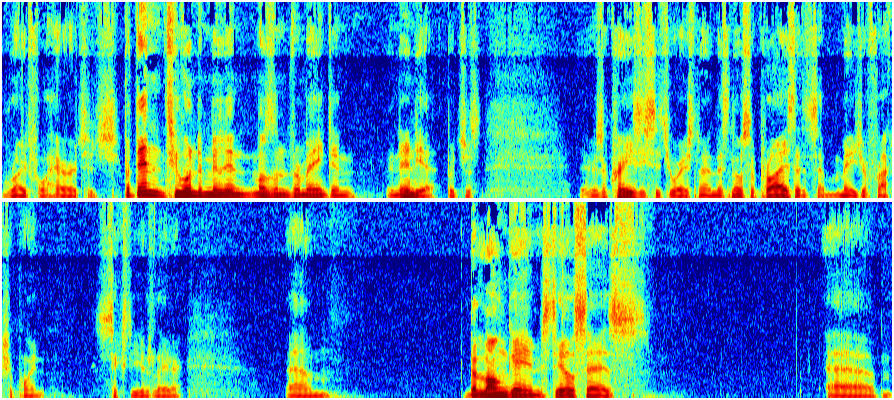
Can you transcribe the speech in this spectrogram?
rightful heritage. But then 200 million Muslims remained in, in India, but just it was a crazy situation, and it's no surprise that it's a major fracture point 60 years later. Um, the long game still says um,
